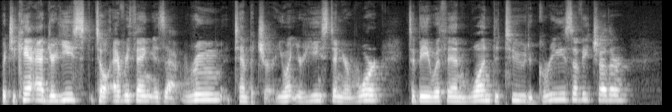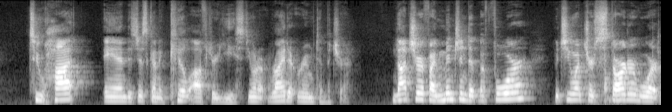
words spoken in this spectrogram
But you can't add your yeast until everything is at room temperature. You want your yeast and your wort to be within one to two degrees of each other. Too hot and it's just going to kill off your yeast. You want it right at room temperature. Not sure if I mentioned it before, but you want your starter wort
